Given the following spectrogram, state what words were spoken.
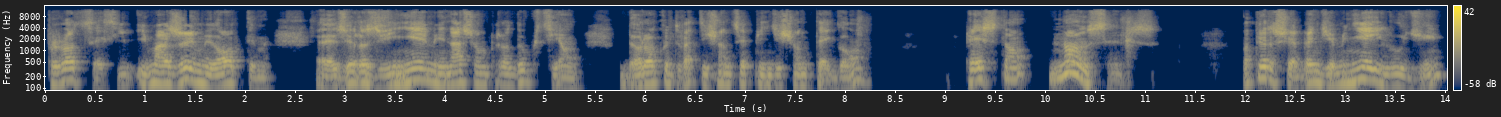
proces i, i marzymy o tym, e, że rozwiniemy naszą produkcję do roku 2050, to jest to nonsens. Po pierwsze, będzie mniej ludzi,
